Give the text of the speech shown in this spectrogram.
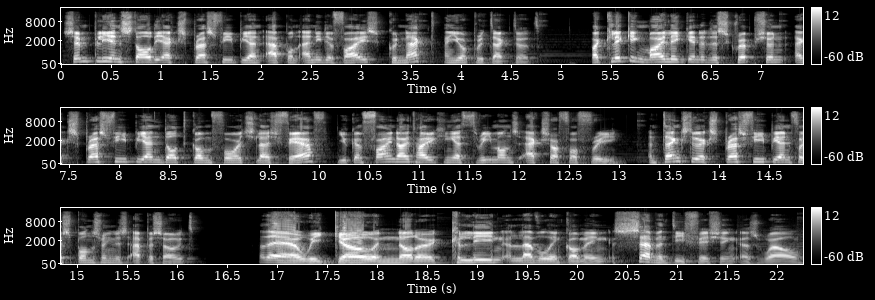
Simply install the ExpressVPN app on any device, connect and you're protected. By clicking my link in the description, expressvpn.com forward slash verf, you can find out how you can get 3 months extra for free. And thanks to ExpressVPN for sponsoring this episode. There we go, another clean level incoming, 70 fishing as well.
